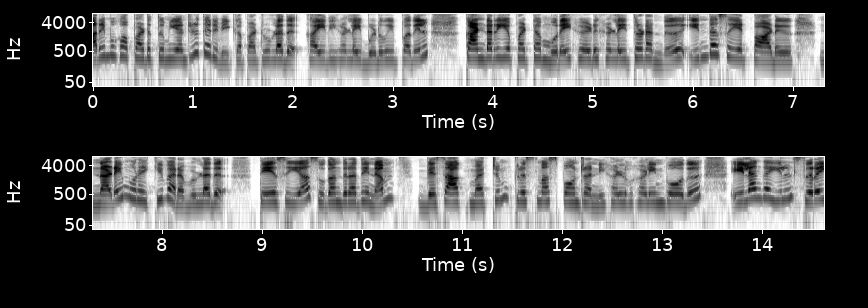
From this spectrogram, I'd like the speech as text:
அறிமுகப்படுத்தும் என்று தெரிவிக்கப்பட்டுள்ளது. கைதிகளை விடுவிப்பதில் கண்டறியப்பட்ட முறைகேடுகளை தொடர்ந்து இந்த செயற்பாடு நடைமுறைக்கு வரவுள்ளது. தேசிய சுதந்திர தினம் வெசாக் மற்றும் கிறிஸ்துமஸ் போன்ற நிகழ்வுகளின் போது இலங்கையில் சிறை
